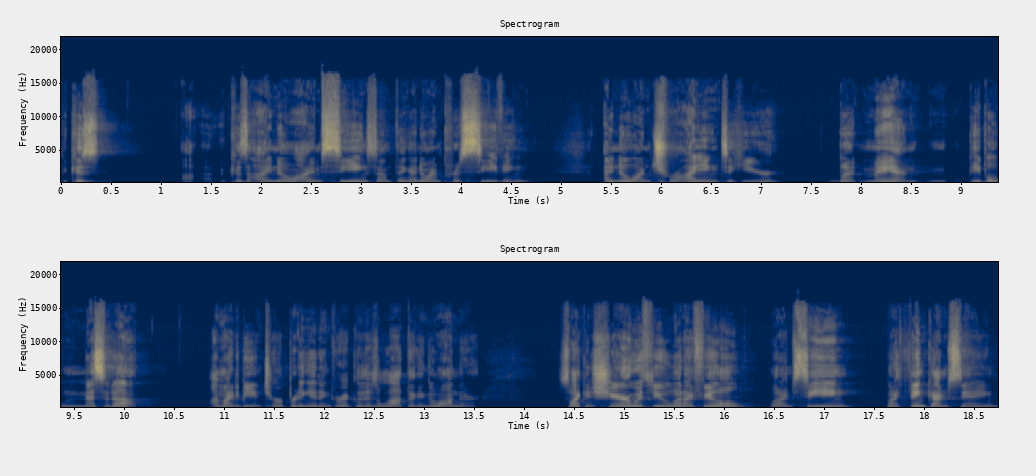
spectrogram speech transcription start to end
Because because uh, I know I'm seeing something, I know I'm perceiving, I know I'm trying to hear, but man, people mess it up. I might be interpreting it incorrectly. There's a lot that can go on there. So I can share with you what I feel, what I'm seeing, what I think I'm saying.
